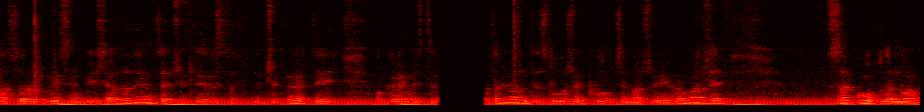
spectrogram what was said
А4851, це 404-й окремий батальйон, де служать хлопці нашої громади. Закуплено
